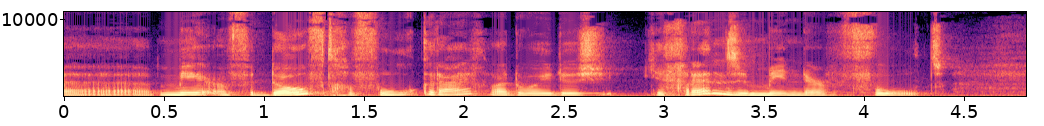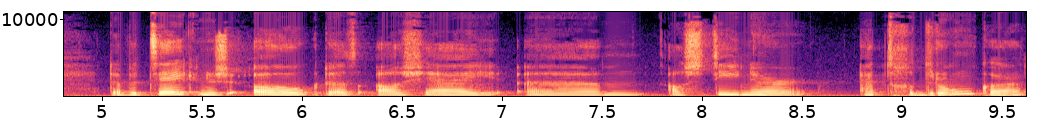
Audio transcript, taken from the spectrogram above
uh, meer een verdoofd gevoel krijgt, waardoor je dus je grenzen minder voelt. Dat betekent dus ook dat als jij um, als tiener hebt gedronken,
